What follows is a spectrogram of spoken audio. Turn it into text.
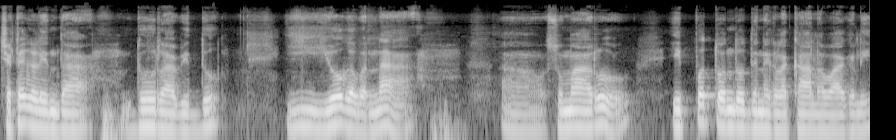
ಚಟಗಳಿಂದ ದೂರವಿದ್ದು ಈ ಯೋಗವನ್ನು ಸುಮಾರು ಇಪ್ಪತ್ತೊಂದು ದಿನಗಳ ಕಾಲವಾಗಲಿ,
